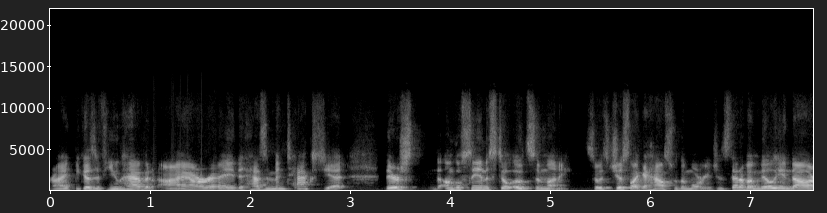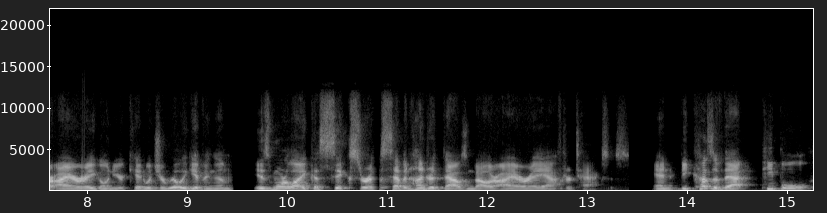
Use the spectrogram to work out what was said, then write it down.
right? Because if you have an IRA that hasn't been taxed yet, there's Uncle Sam is still owed some money. So it's just like a house with a mortgage. Instead of a million dollar IRA going to your kid, what you're really giving them is more like a six or a seven hundred thousand dollar IRA after taxes. And because of that, people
